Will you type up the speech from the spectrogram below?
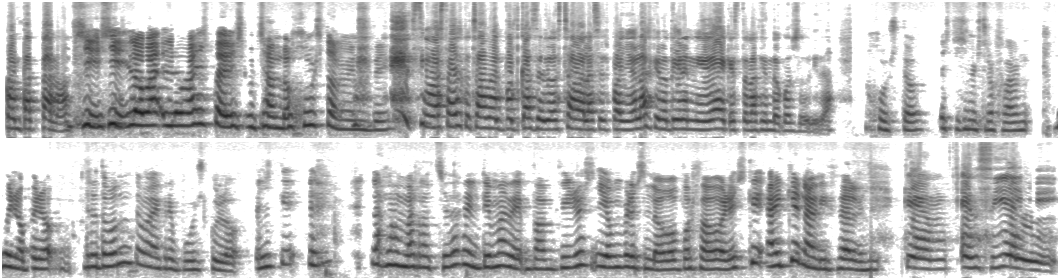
contáctanos. Sí, sí, lo va, lo va a estar escuchando justamente. Sí, va a estar escuchando el podcast de dos chavalas españolas que no tienen ni idea de qué están haciendo con su vida. Justo, este es nuestro fan. Bueno, pero retomando un tema de Crepúsculo, es que la mamarrachera del tema de vampiros y hombres lobo, por favor, es que hay que analizarlo. Que mm, en sí el,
